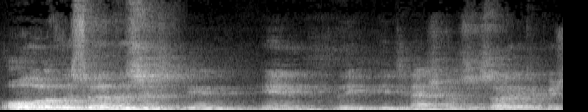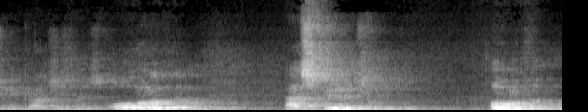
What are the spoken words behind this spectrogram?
All of the services in, in the International Society for Krishna Consciousness, all of them are spiritual. All of them.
